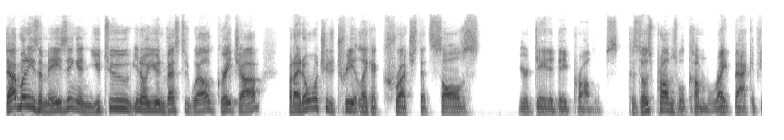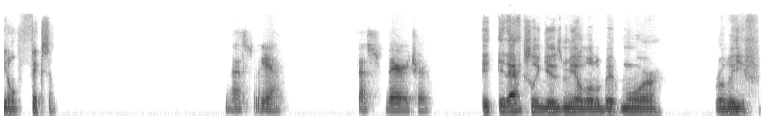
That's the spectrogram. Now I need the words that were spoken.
That money's amazing. And you two, you know, you invested well. Great job. But I don't want you to treat it like a crutch that solves your day to day problems because those problems will come right back if you don't fix them. That's, yeah, that's very true. It, it actually gives me a little bit more relief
